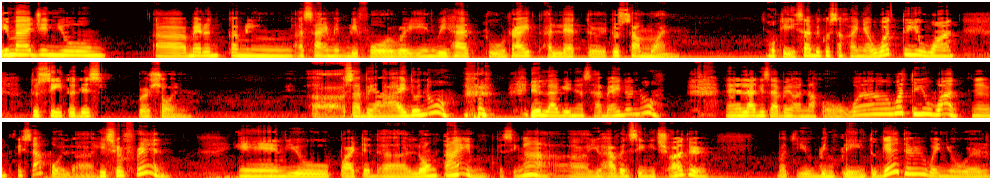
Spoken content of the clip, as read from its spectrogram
Imagine yung uh, meron kaming assignment before wherein we had to write a letter to someone. Okay, sabi ko sa kanya, what do you want to say to this person? Uh, sabi niya, I don't know. Yun lagi niya sabi, I don't know. And lagi sabi ng anak ko, well, what do you want? For example, uh, he's your friend. And you parted a long time kasi nga, uh, you haven't seen each other. But you've been playing together when you were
